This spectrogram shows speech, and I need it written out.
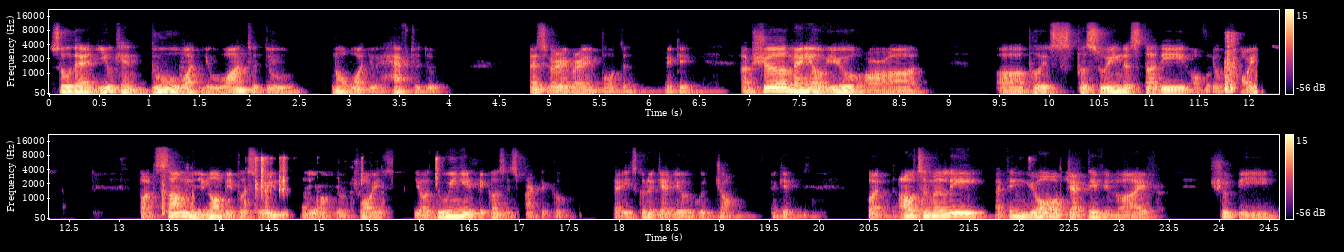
so that you can do what you want to do not what you have to do. That's very, very important. Okay. I'm sure many of you are uh, pursuing the study of your choice, but some may not be pursuing the study of your choice. You're doing it because it's practical, that it's going to get you a good job. Okay. But ultimately, I think your objective in life should be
